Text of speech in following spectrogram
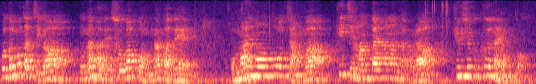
子どもたちがの中で小学校の中でお前のお父ちゃんは基地反対派なんだから給食食うなよと。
